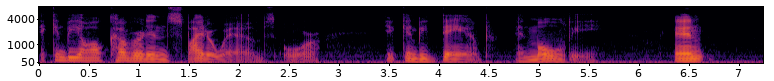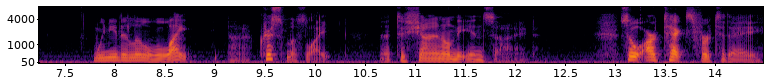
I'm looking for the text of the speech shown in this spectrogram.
it can be all covered in spider webs or it can be damp and moldy. And we need a little light, uh, Christmas light, uh, to shine on the inside. So, our text for today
